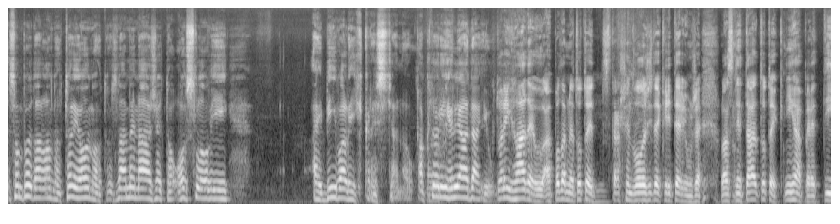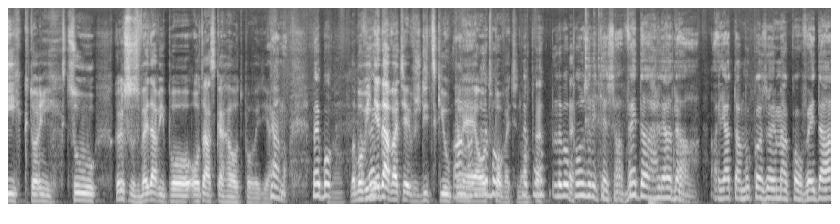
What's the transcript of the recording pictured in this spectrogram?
som povedal, áno, to je ono. To znamená, že to osloví aj bývalých kresťanov, a ktorí hľadajú. Ktorí hľadajú. A podľa mňa toto je strašne dôležité kritérium, že vlastne tá, toto je kniha pre tých, ktorí chcú, ktorí sú zvedaví po otázkach a odpovediach. Áno. Lebo, no. lebo vy lebo, nedávate vždycky úplne áno, odpoveď. No. Lebo, lebo pozrite sa, veda hľadá. A ja tam ukazujem, ako veda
